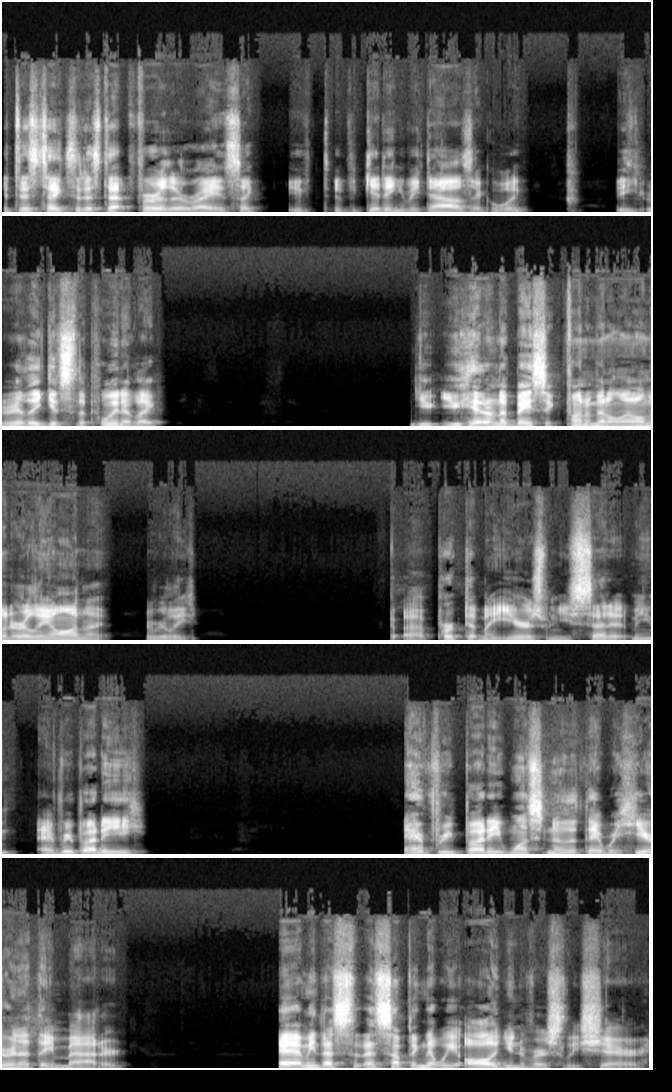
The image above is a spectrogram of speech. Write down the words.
it just takes it a step further, right? It's like if, if getting it now is like, like it really gets to the point of like you you hit on a basic fundamental element early on. It really uh, perked up my ears when you said it. I mean, everybody everybody wants to know that they were here and that they mattered. And, I mean, that's that's something that we all universally share.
